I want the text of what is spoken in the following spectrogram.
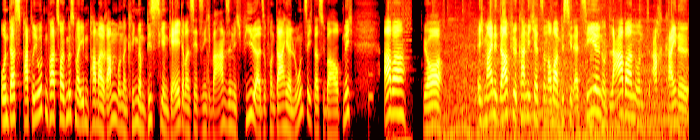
Und das Patriotenfahrzeug müssen wir eben ein paar Mal rammen und dann kriegen wir ein bisschen Geld, aber es ist jetzt nicht wahnsinnig viel. Also von daher lohnt sich das überhaupt nicht. Aber, ja, ich meine, dafür kann ich jetzt dann auch mal ein bisschen erzählen und labern und ach, keine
